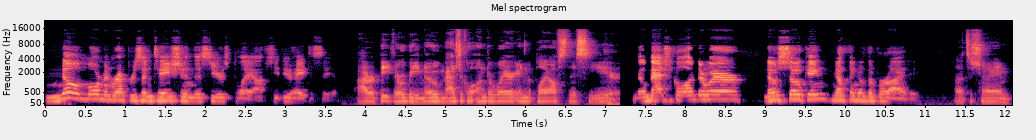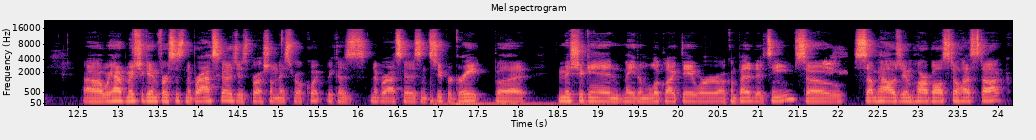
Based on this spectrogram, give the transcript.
no Mormon representation in this year's playoffs. You do hate to see it. I repeat, there will be no magical underwear in the playoffs this year. No magical underwear, no soaking, nothing of the variety. That's a shame. Uh, we have Michigan versus Nebraska. Just brush on this real quick because Nebraska isn't super great, but Michigan made them look like they were a competitive team. So somehow Jim Harbaugh still has stock.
